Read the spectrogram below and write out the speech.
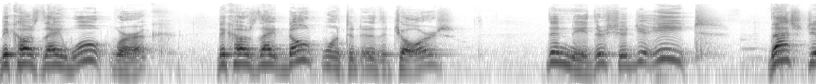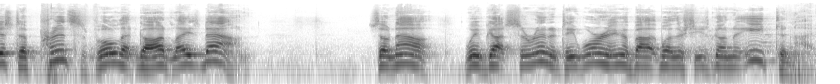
because they won't work, because they don't want to do the chores, then neither should you eat. That's just a principle that God lays down. So now we've got Serenity worrying about whether she's going to eat tonight.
